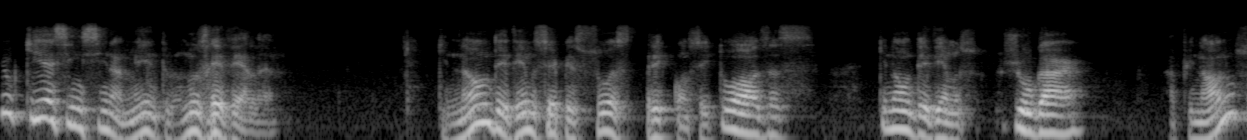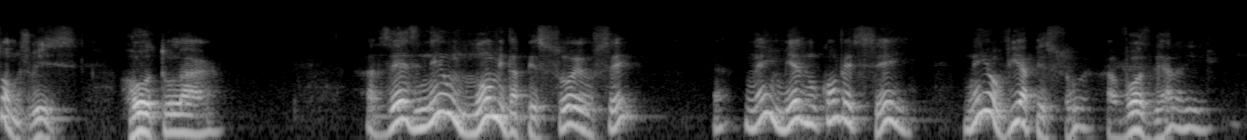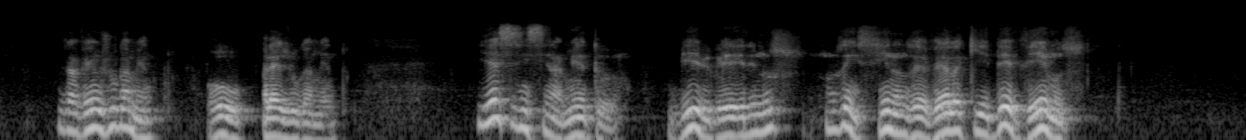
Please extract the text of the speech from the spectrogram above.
E o que esse ensinamento nos revela? Que não devemos ser pessoas preconceituosas, que não devemos julgar, afinal não somos juízes, rotular. Às vezes nem o nome da pessoa eu sei, né? nem mesmo conversei, nem ouvi a pessoa, a voz dela, e já vem o julgamento, ou pré-julgamento. E esse ensinamento bíblico, ele nos, nos ensina, nos revela que devemos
